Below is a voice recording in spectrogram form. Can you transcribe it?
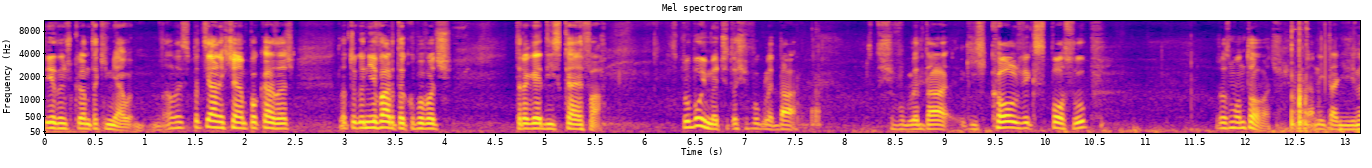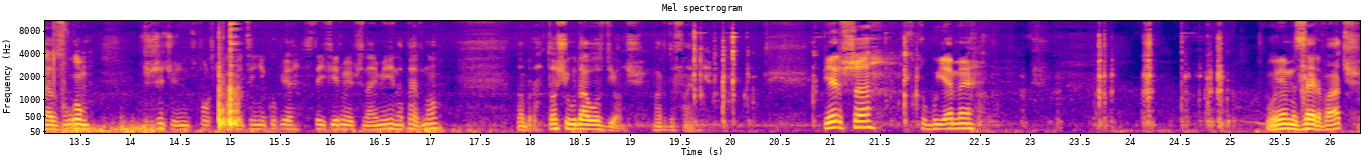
jeden już kran taki miałem. Ale specjalnie chciałem pokazać, dlaczego nie warto kupować tragedii z KFA. Spróbujmy, czy to się w ogóle da czy to się w ogóle da w jakikolwiek sposób rozmontować. Ja i tak na złom w życiu nic polskiego więcej nie kupię z tej firmy przynajmniej na pewno. Dobra, to się udało zdjąć. Bardzo fajnie. Pierwsze spróbujemy spróbujemy zerwać.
